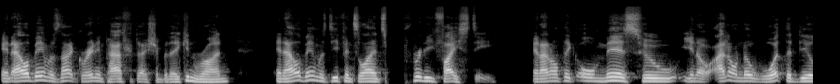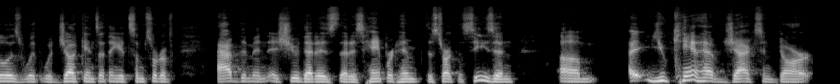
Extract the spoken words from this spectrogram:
And Alabama's not great in pass protection, but they can run. And Alabama's defensive line's pretty feisty. And I don't think Ole Miss, who you know, I don't know what the deal is with with Judkins. I think it's some sort of abdomen issue that is that has hampered him to start the season. Um, you can't have Jackson Dart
